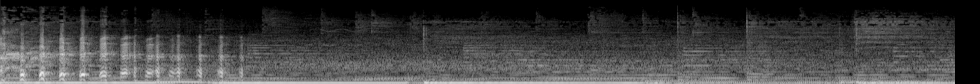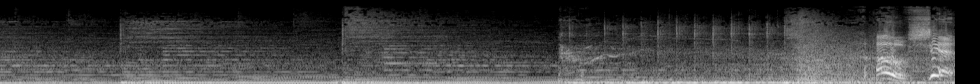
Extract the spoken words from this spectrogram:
oh shit!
